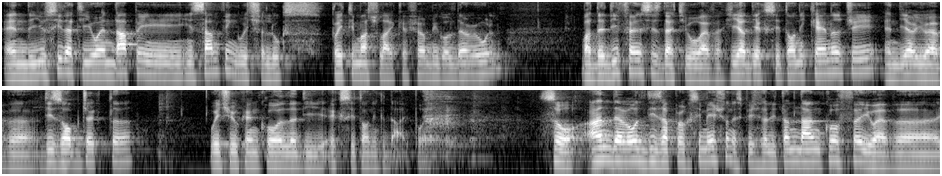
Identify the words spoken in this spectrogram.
and you see that you end up in, in something which looks pretty much like a Fermi-Golden rule. But the difference is that you have here the excitonic energy, and here you have uh, this object, uh, which you can call the excitonic dipole. So under all these approximations, especially Tamm-Dancoff, you, have, uh,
